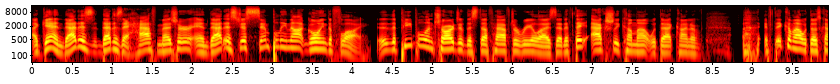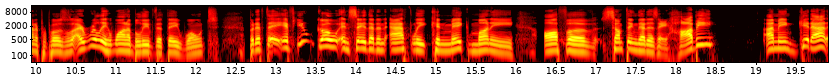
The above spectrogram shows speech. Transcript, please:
Again, that is that is a half measure, and that is just simply not going to fly. The people in charge of this stuff have to realize that if they actually come out with that kind of if they come out with those kind of proposals, I really want to believe that they won't. But if they if you go and say that an athlete can make money off of something that is a hobby, I mean, get out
